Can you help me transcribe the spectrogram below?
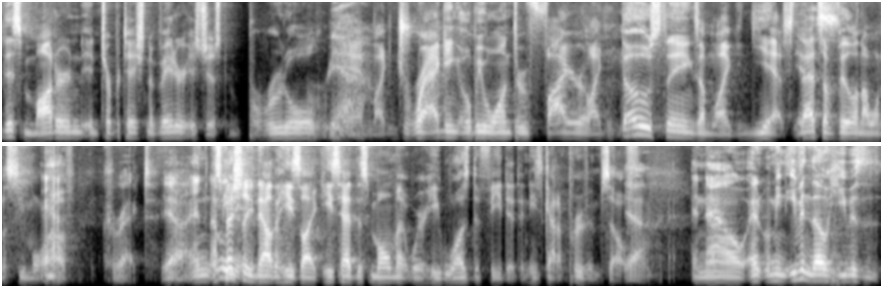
this modern interpretation of Vader is just brutal and like dragging Obi Wan through fire. Like mm-hmm. those things, I'm like, yes, that's a villain I want to see more of. Correct. Yeah, and I mean, Especially now that he's like he's had this moment where he was defeated and he's got to prove himself. Yeah, and now, and I mean, even though he was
